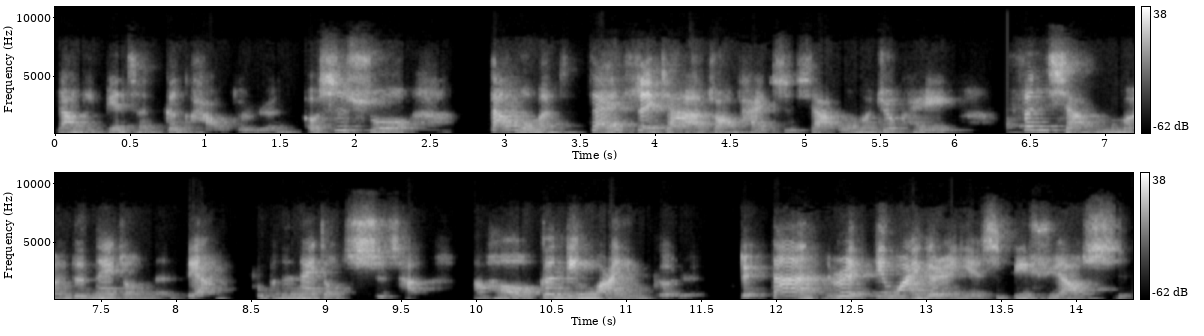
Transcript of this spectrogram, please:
让你变成更好的人，而是说，当我们在最佳的状态之下，我们就可以分享我们的那种能量，我们的那种磁场，然后跟另外一个人，对，当然，另另外一个人也是必须要是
